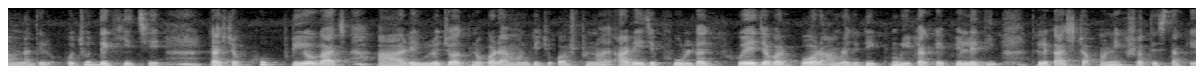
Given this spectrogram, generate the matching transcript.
আপনাদের প্রচুর দেখিয়েছি। গাছটা খুব প্রিয় গাছ আর এগুলো যত্ন করা এমন কিছু কষ্ট নয়। আর এই যে ফুলটা হয়ে যাবার পর আমরা যদি কুঁড়িটাকে ফেলে দিই, তাহলে গাছটা অনেক সতেজ থাকে।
